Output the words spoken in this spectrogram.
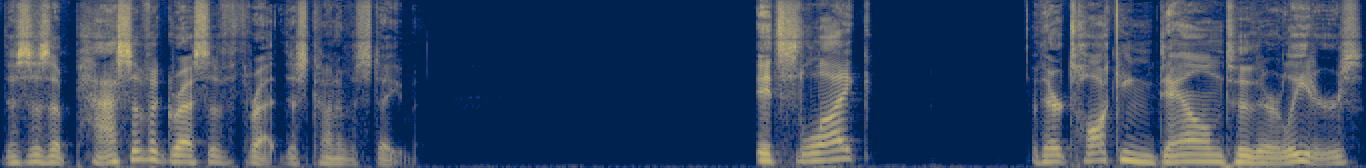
This is a passive aggressive threat, this kind of a statement. It's like they're talking down to their leaders,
